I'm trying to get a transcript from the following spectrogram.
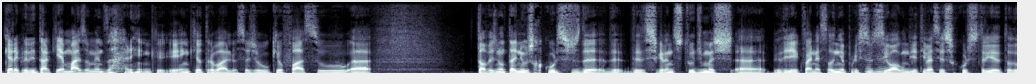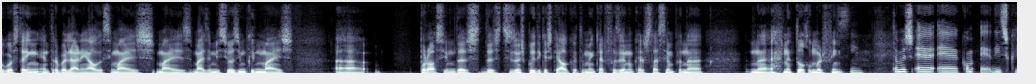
quero acreditar que é mais ou menos a área em que, em que eu trabalho. Ou seja, o que eu faço. Uh, talvez não tenha os recursos de, de, desses grandes estudos, mas uh, eu diria que vai nessa linha. Por isso, uhum. se eu algum dia tivesse esses recursos, teria todo o gosto em, em, trabalhar em algo assim mais, mais, mais ambicioso e um bocadinho mais uh, próximo das, das, decisões políticas, que é algo que eu também quero fazer. Não quero estar sempre na, na, na Torre de Marfim. Sim. Então, mas é, é, é, dizes que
